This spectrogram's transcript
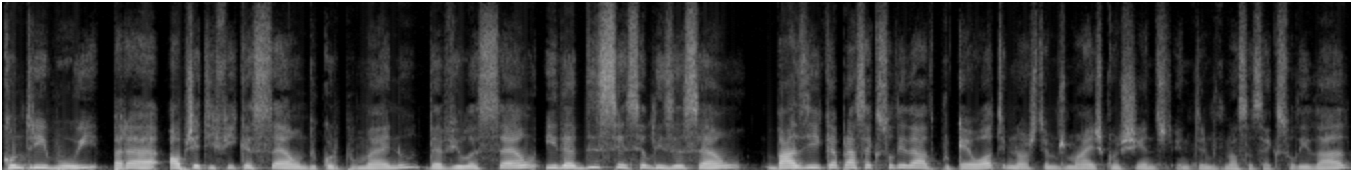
contribui para a objetificação do corpo humano, da violação e da dessensibilização básica para a sexualidade, porque é ótimo nós termos mais conscientes em termos de nossa sexualidade,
